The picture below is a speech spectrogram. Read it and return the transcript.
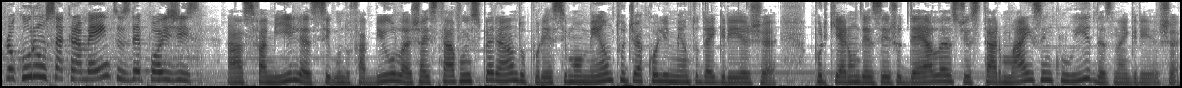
procuram os sacramentos depois disso. As famílias, segundo Fabiola, já estavam esperando por esse momento de acolhimento da igreja, porque era um desejo delas de estar mais incluídas na igreja,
